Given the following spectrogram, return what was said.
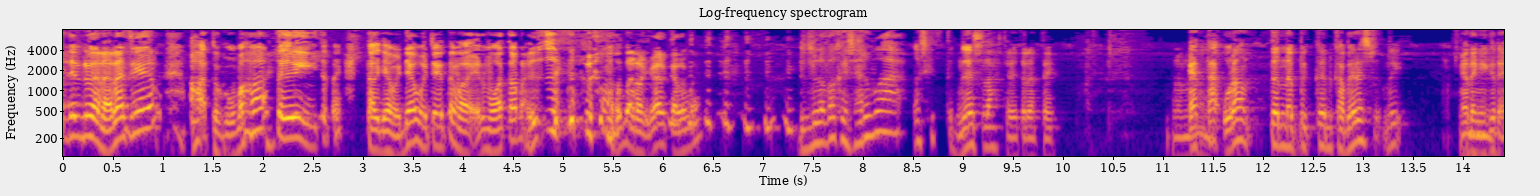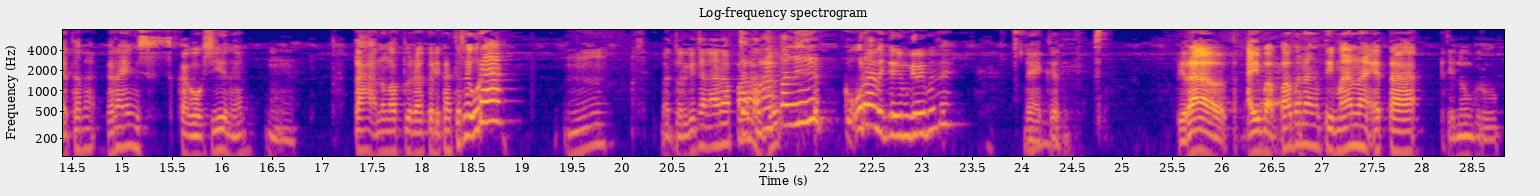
jadi dua nana sih kan. Ah tuh kumaha teuing cenah. Tang jauh-jauh cai teh bawa motor. Mau barengan kalau mah. Di dalam ke sarua geus kitu geus lah cerita teh. Eta urang teu nepikeun kaberes li. Ngadengikeun eta na karena yang kagok sieun kan. Hmm. Tah anu ngapirakeun di kantor teh urang. Hmm. Batur kita arah Cek apa? paling ku urang dikirim-kirim teh. Nekeun. Viral. Ayo bapak menang di mana eta? Tinu grup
